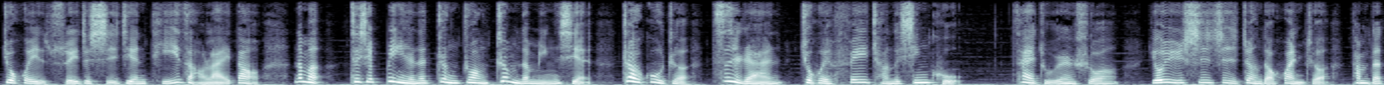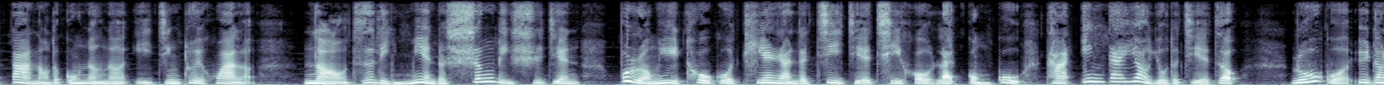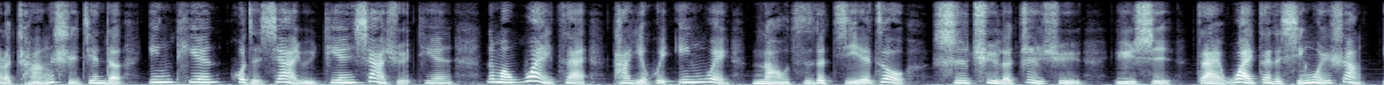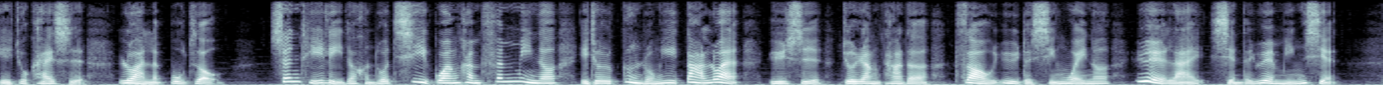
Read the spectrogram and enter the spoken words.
就会随着时间提早来到。那么这些病人的症状这么的明显，照顾者自然就会非常的辛苦。蔡主任说，由于失智症的患者，他们的大脑的功能呢已经退化了。脑子里面的生理时间不容易透过天然的季节气候来巩固它应该要有的节奏。如果遇到了长时间的阴天或者下雨天、下雪天，那么外在他也会因为脑子的节奏失去了秩序，于是，在外在的行为上也就开始乱了步骤。身体里的很多器官和分泌呢，也就是更容易大乱，于是就让他的躁郁的行为呢，越来显得越明显。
